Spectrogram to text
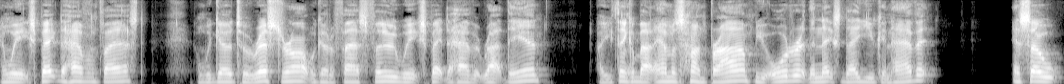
and we expect to have them fast. And we go to a restaurant, we go to fast food, we expect to have it right then. Uh, you think about Amazon Prime, you order it, the next day you can have it. And so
